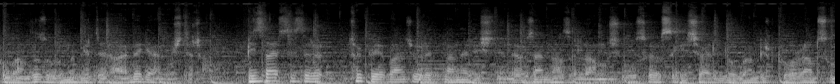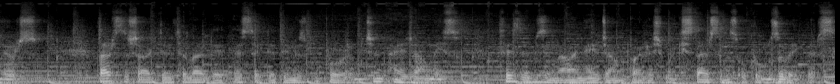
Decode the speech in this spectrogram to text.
kullandığı zorunlu bir dil haline gelmiştir. Bizler sizlere Türk ve yabancı öğretmenler eşliğinde özenle hazırlanmış, uluslararası geçerliliği olan bir program sunuyoruz. Ders dışı aktivitelerle desteklediğimiz bu program için heyecanlıyız. Siz de bizimle aynı heyecanı paylaşmak isterseniz okulumuzu bekleriz.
